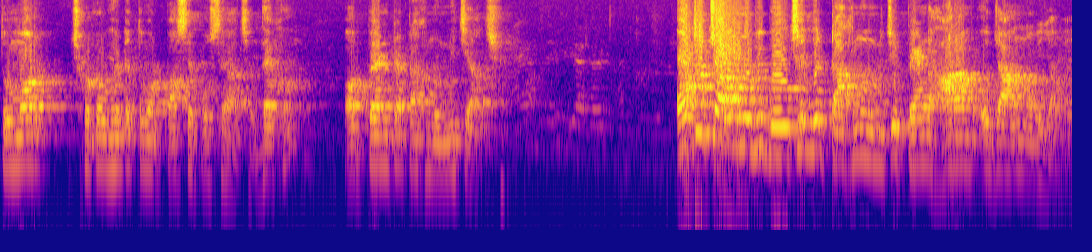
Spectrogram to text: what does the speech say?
তোমার ছোট ভাইটা তোমার পাশে বসে আছে, দেখো। ওর প্যান্টটা টাকানোর নিচে আছে। অথচ আল্লাহ নবী বলছেন যে টাকানোর নিচে প্যান্ট হারাম ও জাহান নামে যাবে।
